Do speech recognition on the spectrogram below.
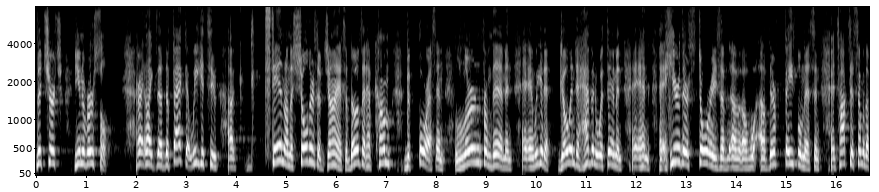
the church universal. Right? Like the, the fact that we get to uh, stand on the shoulders of giants, of those that have come before us and learn from them. And, and we get to go into heaven with them and, and hear their stories of, of, of their faithfulness and, and talk to some of the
